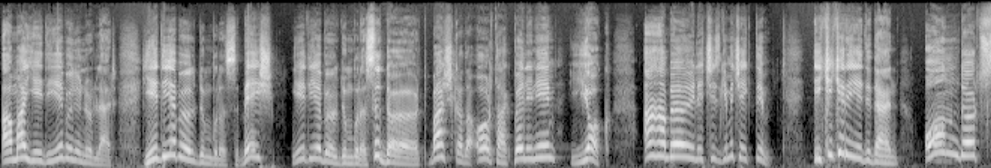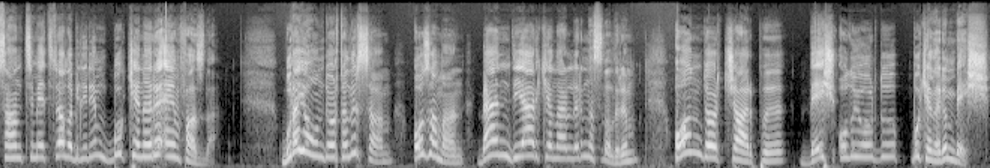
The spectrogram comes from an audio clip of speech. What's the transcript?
ama 7'ye bölünürler. 7'ye böldüm burası 5, 7'ye böldüm burası 4. Başka da ortak bölenim yok. Aha böyle çizgimi çektim. 2 kere 7'den 14 santimetre alabilirim bu kenarı en fazla. Burayı 14 alırsam o zaman ben diğer kenarları nasıl alırım? 14 çarpı 5 oluyordu. Bu kenarım 5.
